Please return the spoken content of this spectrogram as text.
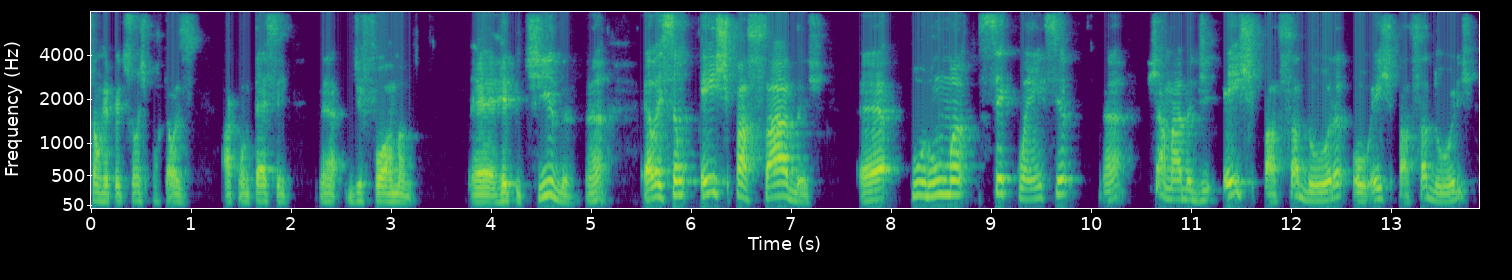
são repetições porque elas acontecem né, de forma é, repetida, né, elas são espaçadas é, por uma sequência né, chamada de espaçadora ou espaçadores,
